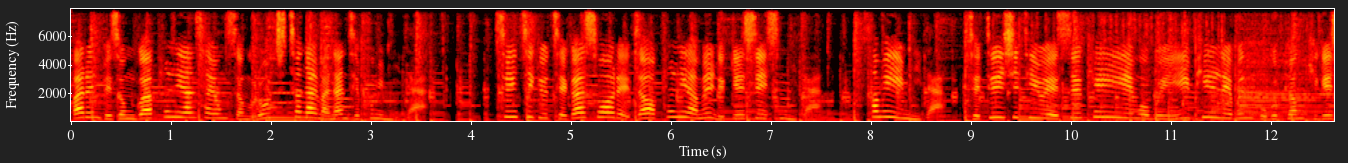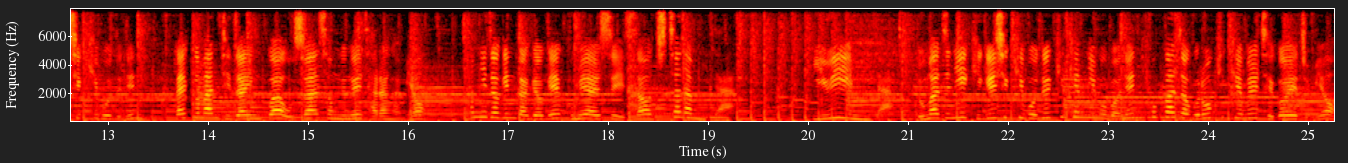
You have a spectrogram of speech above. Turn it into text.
빠른 배송과 편리한 사용성으로 추천할 만한 제품입니다. 스위치 교체가 수월해져 편리함을 느낄 수 있습니다. 3위입니다. ZECTUS KEMOVE P11 고급형 기계식 키보드는 깔끔한 디자인과 우수한 성능을 자랑하며 합리적인 가격에 구매할 수 있어 추천합니다. 2위입니다. 노마즈니 기계식 키보드 키캡 리무버는 효과적으로 키캡을 제거해주며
